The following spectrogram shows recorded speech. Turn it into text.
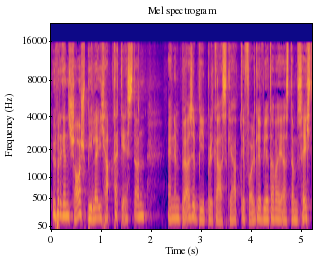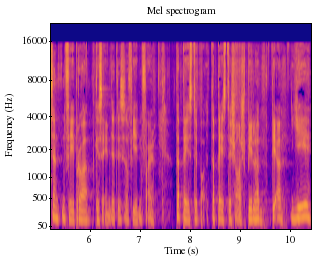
Übrigens, Schauspieler, ich habe da gestern einen Börse-People-Gast gehabt. Die Folge wird aber erst am 16. Februar gesendet. Das ist auf jeden Fall der beste, der beste Schauspieler, der je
